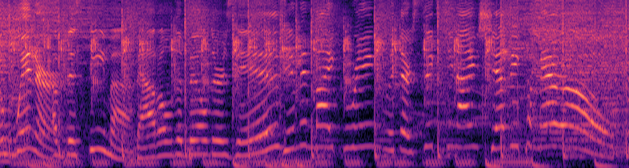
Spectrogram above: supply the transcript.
The winner of the SEMA Battle of the Builders is Jim and Mike Ring with their 69 Chevy Camaro.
